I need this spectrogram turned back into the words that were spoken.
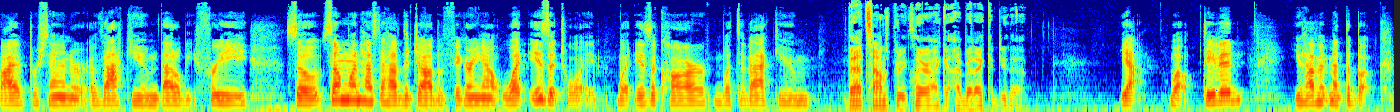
5%, or a vacuum, that'll be free. So, someone has to have the job of figuring out what is a toy, what is a car, what's a vacuum. That sounds pretty clear. I, I bet I could do that. Yeah. Well, David, you haven't met the book.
